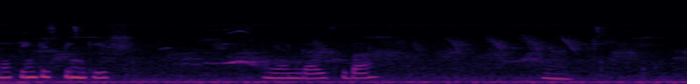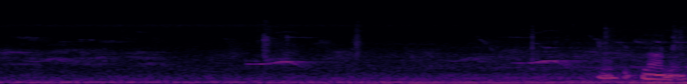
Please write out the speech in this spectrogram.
Oh, pinkish pinkish. Ayan guys, diba? Ayan. Namin.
